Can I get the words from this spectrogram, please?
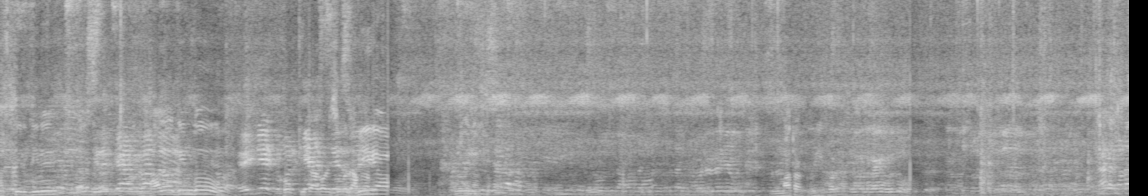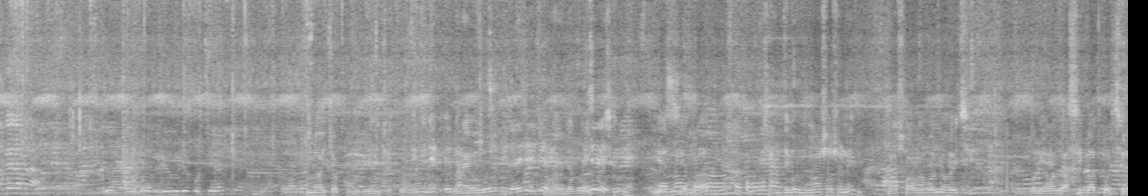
আজকের দিনে ভালো দিন গো। খুব করেছিল। মাথা ই করো বিনয় চক্রবর্তী বিনয় চক্রবর্তী। মানে শান্তিপুর মহাশাসনে আমরা স্বর্ণাপন্ন হয়েছি। উনি আমাদের আশীর্বাদ করছেন।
